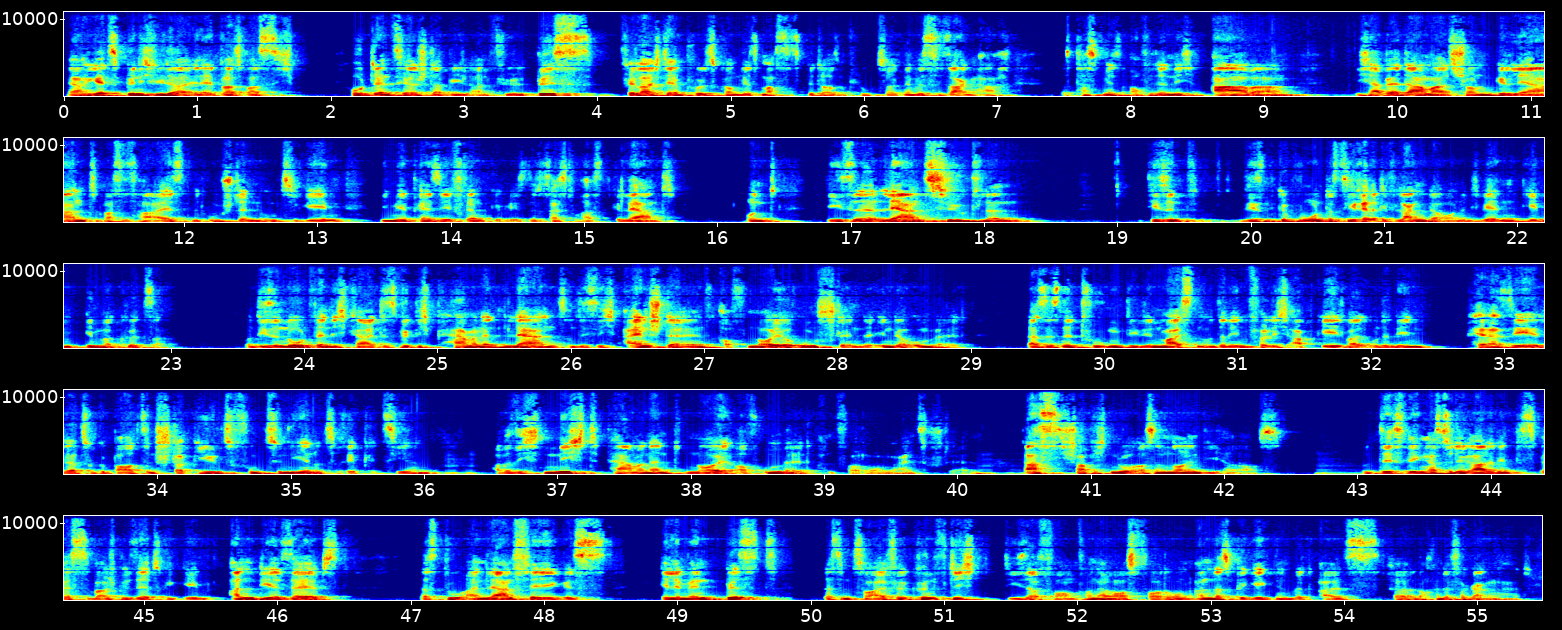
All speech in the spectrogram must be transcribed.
Ja, jetzt bin ich wieder in etwas, was sich potenziell stabil anfühlt, bis vielleicht der Impuls kommt, jetzt machst du es bitte aus dem Flugzeug. Dann wirst du sagen, ach, das passt mir jetzt auch wieder nicht. Aber ich habe ja damals schon gelernt, was es heißt, mit Umständen umzugehen, die mir per se fremd gewesen sind. Das heißt, du hast gelernt. Und diese Lernzyklen, die sind die sind gewohnt, dass die relativ lang dauern und die werden eben immer kürzer. Und diese Notwendigkeit des wirklich permanenten Lernens und des sich Einstellens auf neue Umstände in der Umwelt, das ist eine Tugend, die den meisten Unternehmen völlig abgeht, weil Unternehmen per se dazu gebaut sind, stabil zu funktionieren und zu replizieren, mhm. aber sich nicht permanent neu auf Umweltanforderungen einzustellen. Mhm. Das schaffe ich nur aus einem neuen Wie heraus. Mhm. Und deswegen hast du dir gerade das beste Beispiel selbst gegeben, an dir selbst, dass du ein lernfähiges Element bist, das im Zweifel künftig dieser Form von Herausforderung anders begegnen wird als äh, noch in der Vergangenheit.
